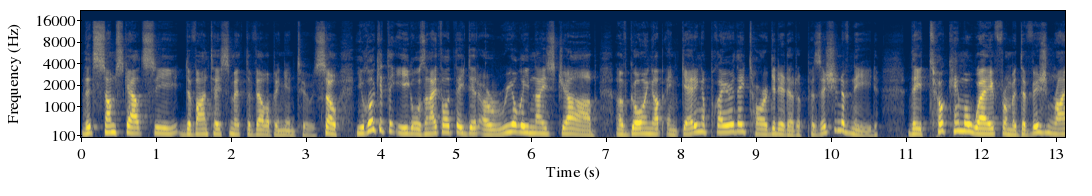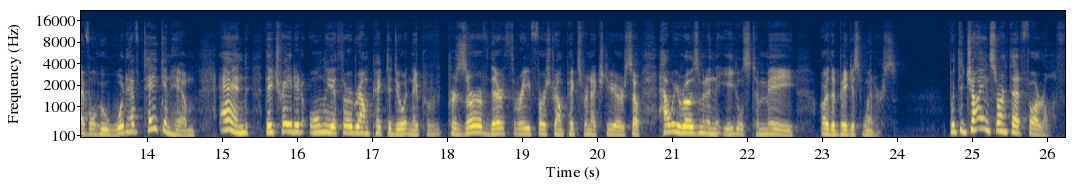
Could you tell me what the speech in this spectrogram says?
that some scouts see DeVonta Smith developing into. So you look at the Eagles, and I thought they did a really nice job of going up and getting a player they targeted at a position of need. They took him away from a division rival who would have taken him, and they traded only a third round pick to do it, and they pre- preserved their three first round picks for next year. So Howie Roseman and the Eagles, to me, are the biggest winners. But the Giants aren't that far off.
